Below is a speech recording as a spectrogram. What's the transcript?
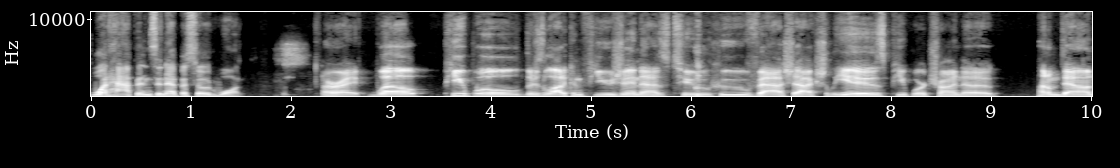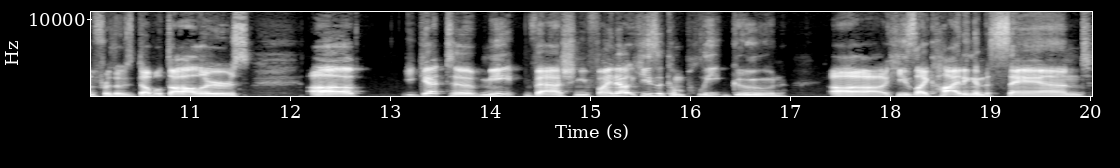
what happens in episode one? All right. Well, people, there's a lot of confusion as to who Vash actually is. People are trying to hunt him down for those double dollars. Uh, you get to meet Vash and you find out he's a complete goon. Uh, he's like hiding in the sand,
